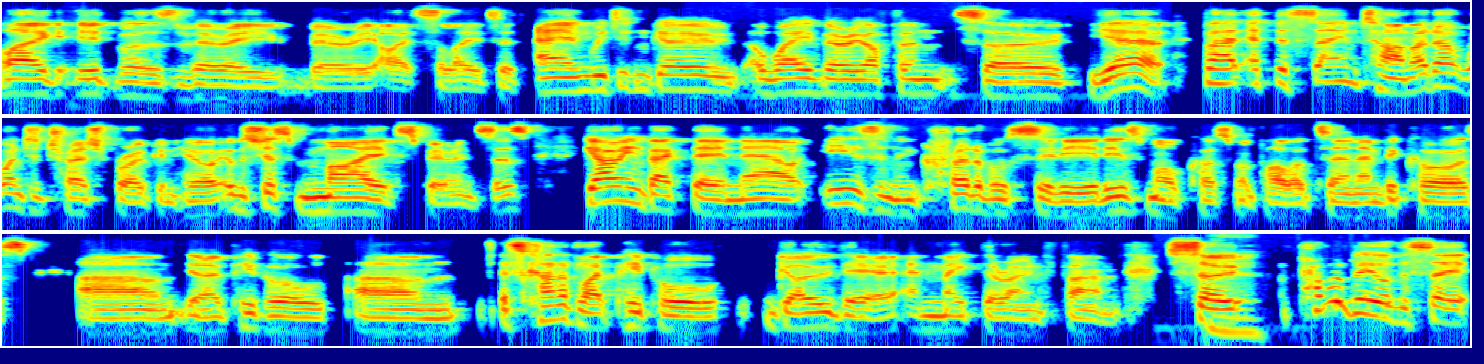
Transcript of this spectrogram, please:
Like it was very, very isolated. And we didn't go away very often. So, yeah. But at the same time, I don't want to trash Broken Hill. It was just my experiences. Going back there now is an incredible city. It is more cosmopolitan. And because um, you know, people, um, it's kind of like people go there and make their own fun. So yeah. probably all the sa-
